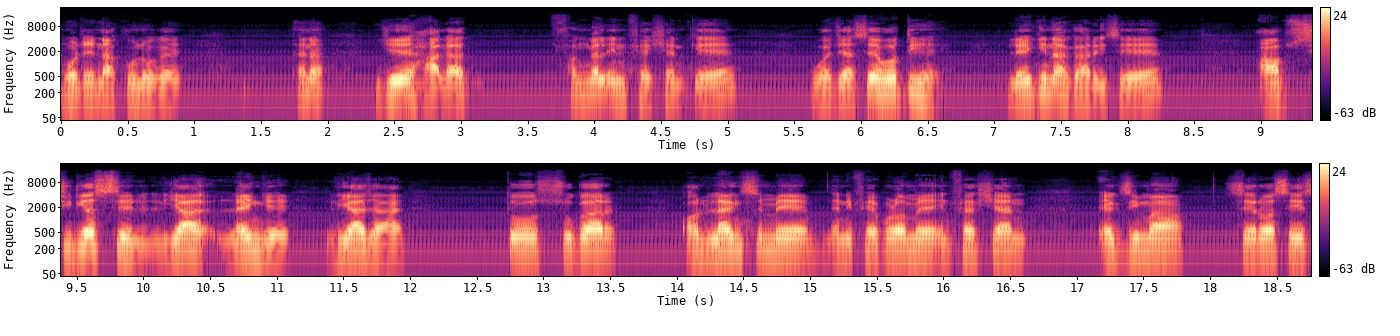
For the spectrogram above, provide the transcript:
मोटे नाखून हो गए, है ना? ये हालत फंगल इन्फेक्शन के वजह से होती है। लेकिन अगर इसे आप सीरियस से लिया लेंगे लिया जाए तो शुगर और लंग्स में यानी फेफड़ों में इन्फेक्शन एक्जिमा सेरोसिस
